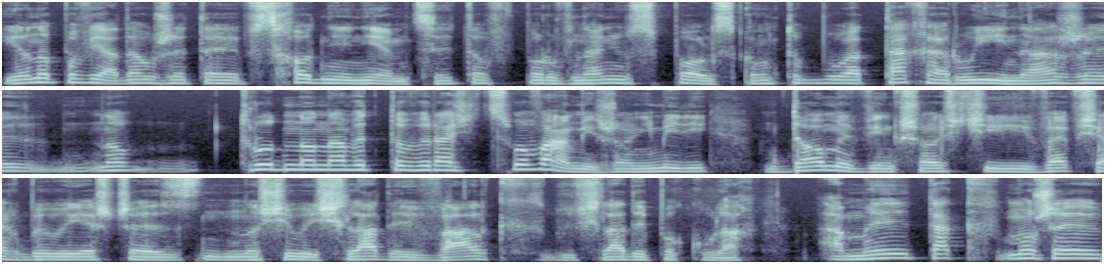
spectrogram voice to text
i on opowiadał, że te wschodnie Niemcy to w porównaniu z Polską to była taka ruina, że no, trudno nawet to wyrazić słowami, że oni mieli domy w większości we wsiach były jeszcze, nosiły ślady walk, ślady po kulach. A my tak może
